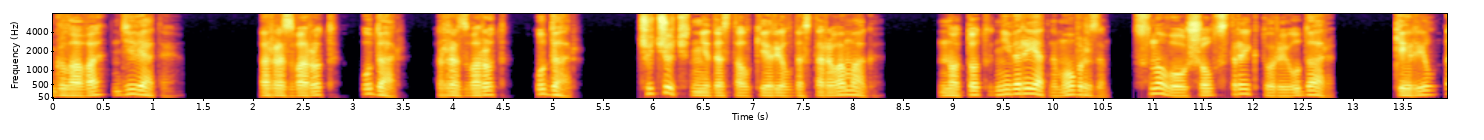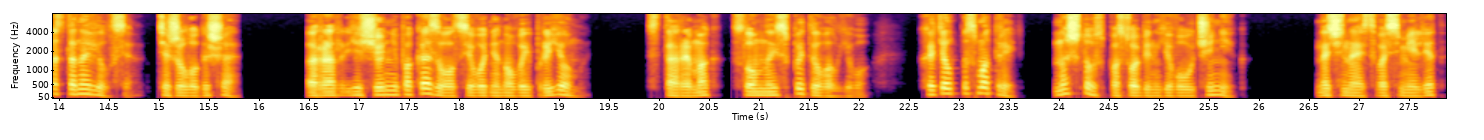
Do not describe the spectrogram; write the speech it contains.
Глава 9. Разворот, удар, разворот, удар. Чуть-чуть не достал Кирилл до старого мага, но тот невероятным образом снова ушел с траектории удара. Кирилл остановился, тяжело дыша. Рар еще не показывал сегодня новые приемы. Старый маг словно испытывал его, хотел посмотреть, на что способен его ученик. Начиная с восьми лет,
